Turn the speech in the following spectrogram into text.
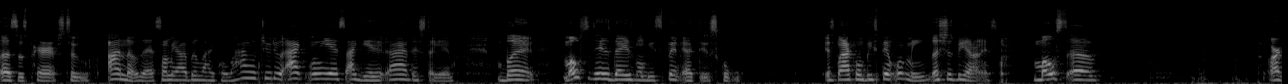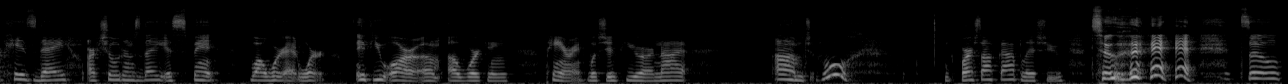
us as parents too. I know that some of y'all be like, well, why don't you do? I yes, I get it, I understand, but most of his day is gonna be spent at this school. It's not gonna be spent with me. Let's just be honest. Most of our kids' day, our children's day is spent while we're at work. If you are um, a working parent, which if you are not, um, whew, first off, God bless you. Two, two,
